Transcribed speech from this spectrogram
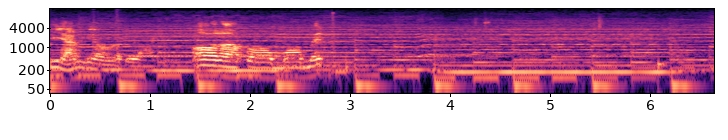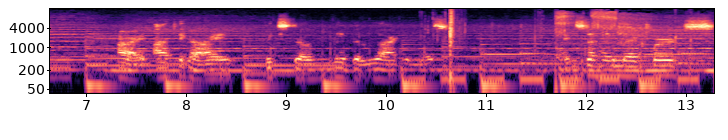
Yeah, I'm getting a little lag. Hold on for a moment. Alright, I think I fixed a little bit lag in this. Extra head megahertz.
